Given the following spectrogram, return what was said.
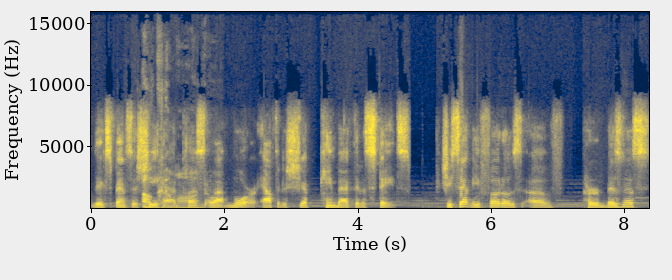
the expenses Oh, she come had, on. plus a lot more, after the ship came back to the States. She sent me photos of her business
